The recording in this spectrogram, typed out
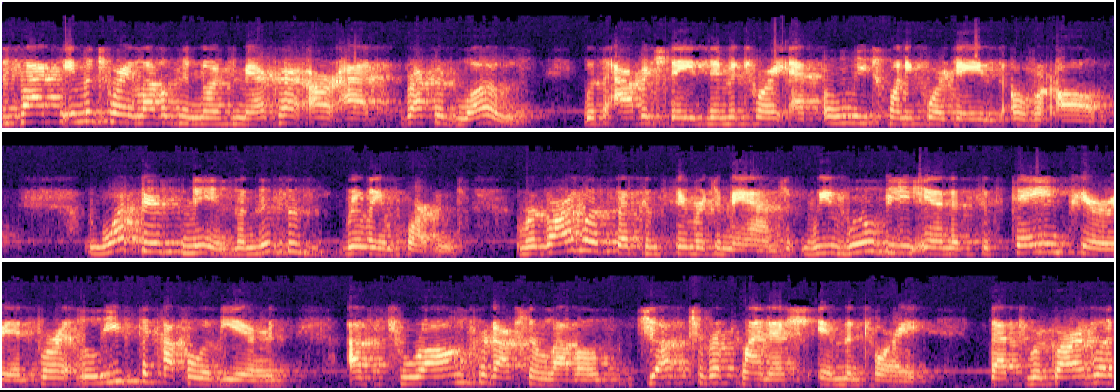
In fact, inventory levels in North America are at record lows, with average days inventory at only 24 days overall. What this means, and this is really important, regardless of consumer demand, we will be in a sustained period for at least a couple of years of strong production levels just to replenish inventory. That's regardless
